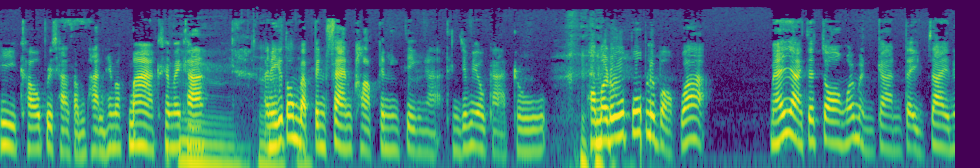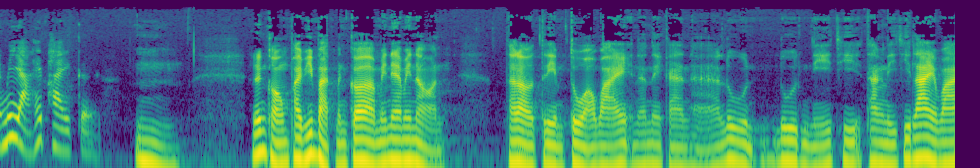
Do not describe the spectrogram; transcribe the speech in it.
ที่เขาประชาสัมพันธ์ให้มาก ๆ ใช่ไหมคะ อันนี้ก็ต้องแบบเป็นแฟนคลับกันจริง ๆ อะ ถึงจะมีโอกาสรู้ พอมารู้ปุ๊บเลยบอกว่า แม้อยากจะจองไว้เหมือนกัน แต่อีกใจนี่ไม่อยากให้ภัยเกิด อืม เรื่องของภัยพิบัติมันก็ไม่แน่ไม่นอน ถ้าเราเตรียมตัวเอาไว้นะในการหาลู่ลู่นี้ที่ทางนี้ที่ไล่ไว้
